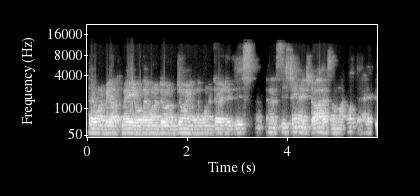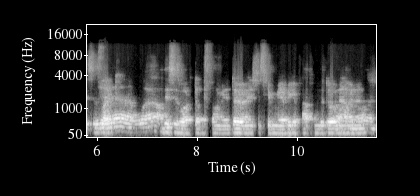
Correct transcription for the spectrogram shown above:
they want to be like me or they want to do what I'm doing or they want to go do this. And it's these teenage guys. And I'm like, what the heck? This is yeah, like wow. this is what God's telling me to do, and He's just giving me a bigger platform to do it now in a Wow.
